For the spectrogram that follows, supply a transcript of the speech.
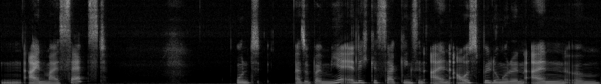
hm, einmal setzt. Und also bei mir ehrlich gesagt ging es in allen Ausbildungen oder in allen ähm,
